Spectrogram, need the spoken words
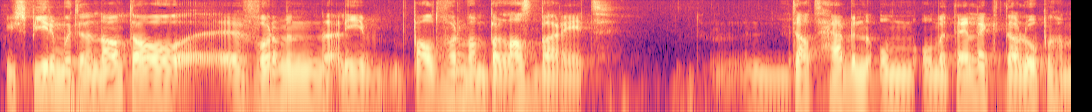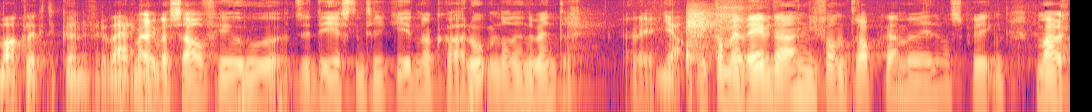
je spieren moeten een aantal eh, vormen... allee, een bepaalde vorm van belastbaarheid dat hebben om, om uiteindelijk dat lopen gemakkelijk te kunnen Ik verwerken. merk dat zelf heel goed. De eerste drie keer dat ik ga lopen dan in de winter. Allee, Ja. Ik kan met vijf dagen niet van de trap gaan, bij wijze van spreken. Maar ik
